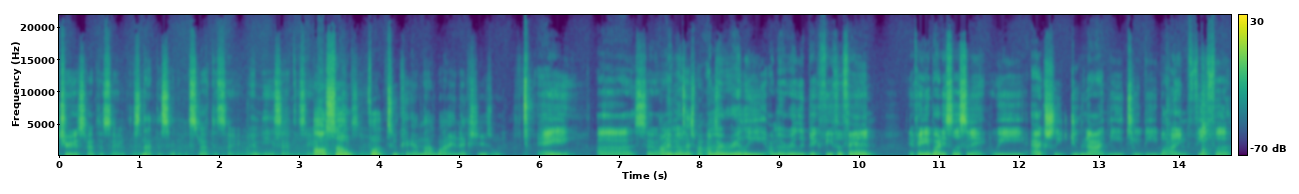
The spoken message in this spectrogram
True, it's not the same. Thing. It's not the same. It's not the same. I mean, it's not the same. Also, the same. fuck 2K. I'm not buying next year's one. Hey, uh, so don't I'm even a, touch my I'm a PS4 really I'm a really big FIFA fan. If anybody's listening, we actually do not need to be buying FIFA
